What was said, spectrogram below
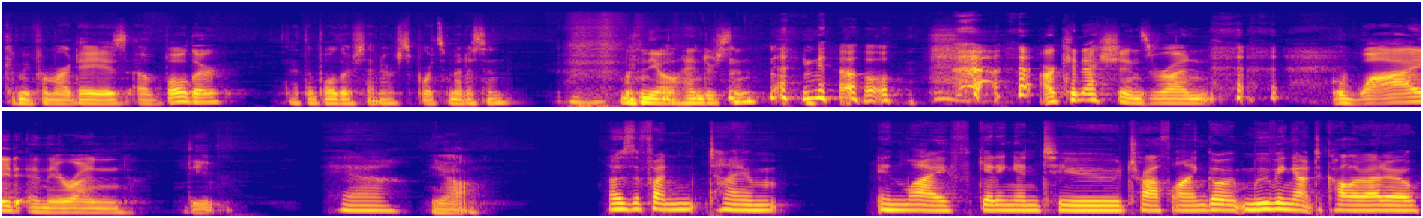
Coming from our days of Boulder at the Boulder Center of Sports Medicine with Neal Henderson. I know. Our connections run wide and they run deep. Yeah. Yeah. That was a fun time in life getting into triathlon, going moving out to Colorado,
